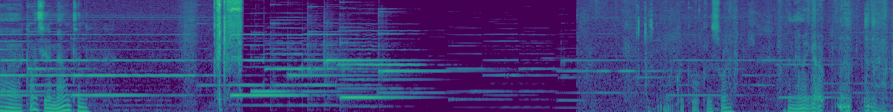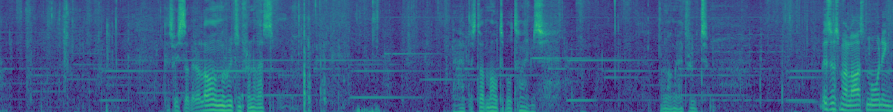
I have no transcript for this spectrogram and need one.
Oh, I can't see the mountain. This way. And there we go. Because we still got a long route in front of us. I have to stop multiple times along that route. This was my last morning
